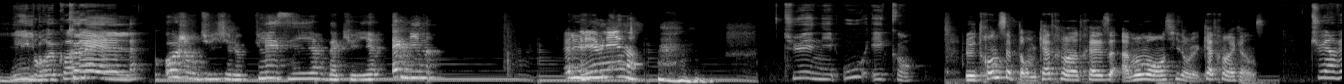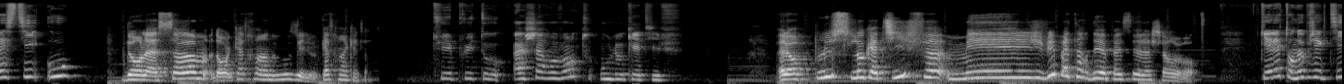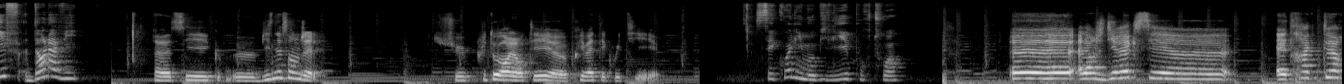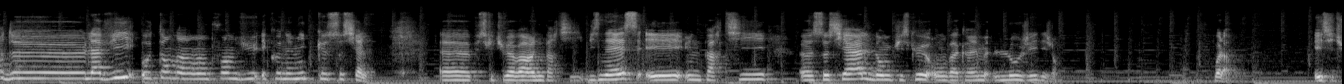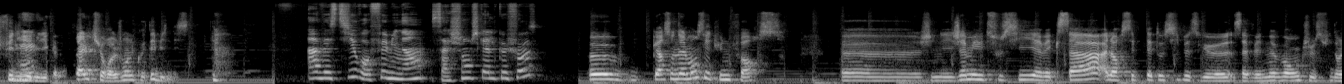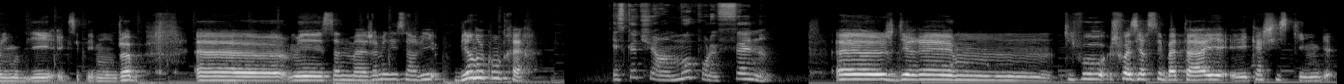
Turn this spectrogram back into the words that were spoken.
Libre comme elle. Aujourd'hui, j'ai le plaisir d'accueillir Emeline. Salut Emeline Tu es née où et quand? Le 30 septembre 93 à Montmorency dans le 95. Tu investis où? Dans la Somme, dans le 92 et le 94. Tu es plutôt achat-revente ou locatif? Alors plus locatif, mais je vais pas tarder à passer à l'achat-revente. Quel est ton objectif dans la vie? Euh, c'est euh, Business Angel. Je suis plutôt orientée euh, private equity. C'est quoi l'immobilier pour toi? Alors je dirais que c'est être acteur de la vie autant d'un point de vue économique que social. puisque tu vas avoir une partie business et une partie sociale, donc puisque on va quand même loger des gens. Voilà. Et si tu fais de l'immobilier commercial, tu rejoins le côté business. Investir au féminin, ça change quelque chose? Euh, Personnellement, c'est une force. Euh, je n'ai jamais eu de soucis avec ça. Alors, c'est peut-être aussi parce que ça fait 9 ans que je suis dans l'immobilier et que c'était mon job. Euh, mais ça ne m'a jamais desservi, bien au contraire. Est-ce que tu as un mot pour le fun? Je dirais hum, qu'il faut choisir ses batailles et cash is king.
